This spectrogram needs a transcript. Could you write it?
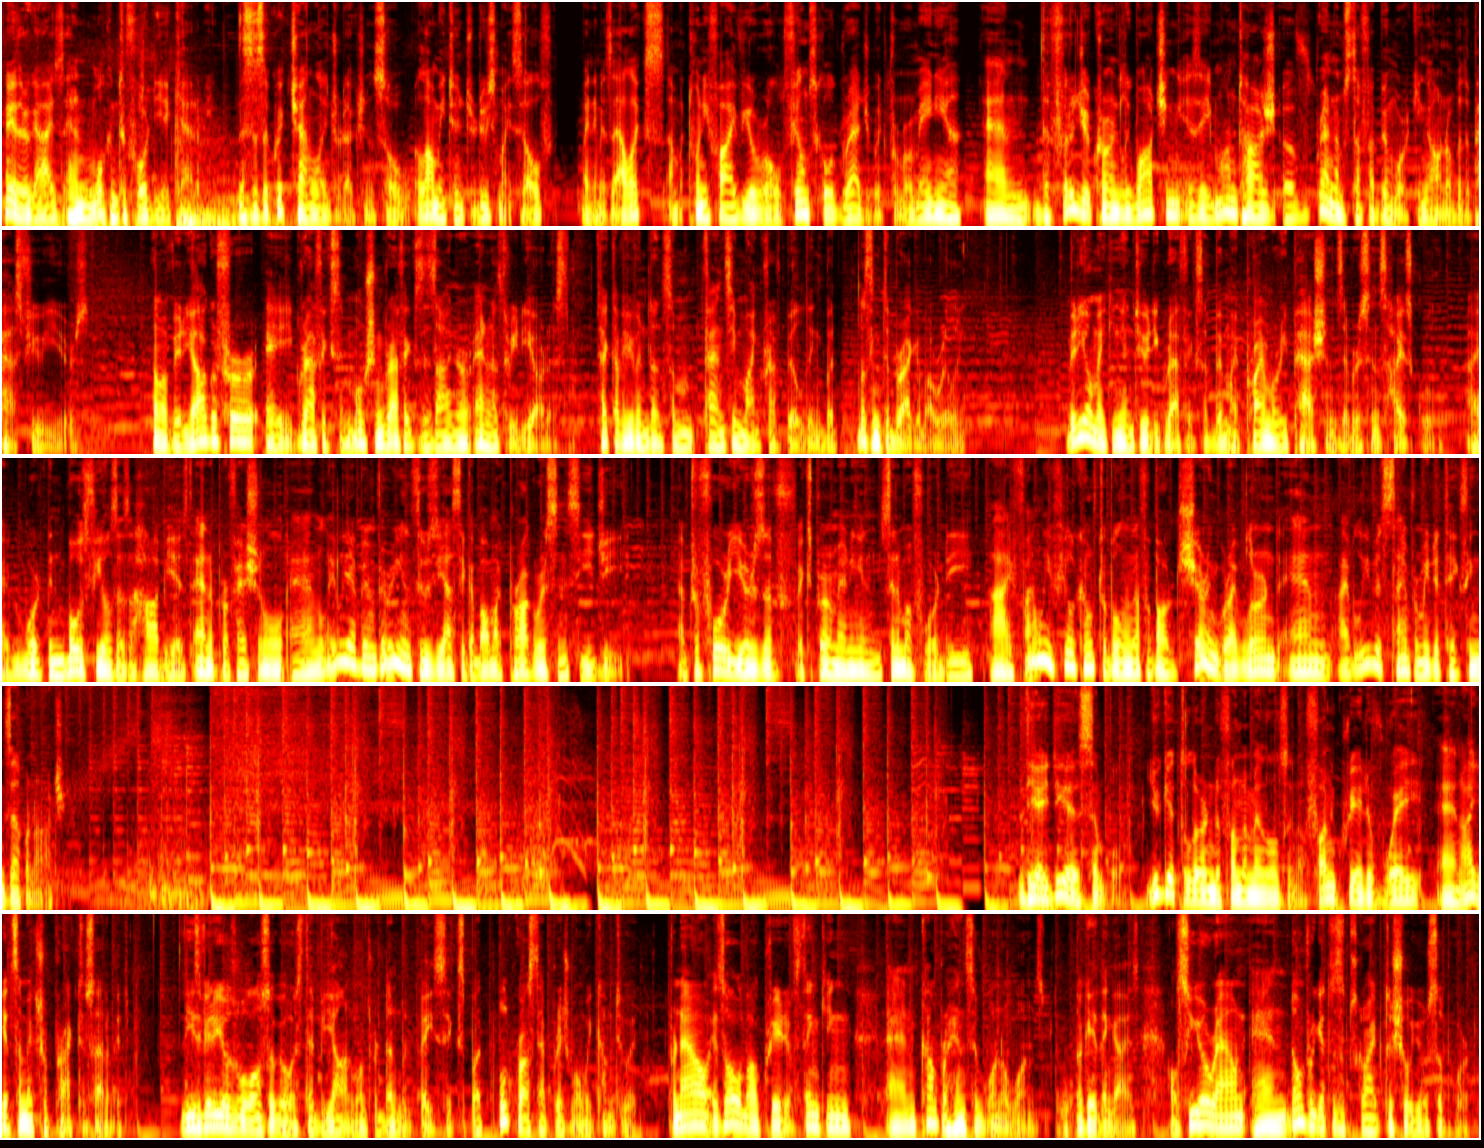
Hey there guys and welcome to 4D Academy. This is a quick channel introduction so allow me to introduce myself. My name is Alex, I'm a 25 year old film school graduate from Romania and the footage you're currently watching is a montage of random stuff I've been working on over the past few years. I'm a videographer, a graphics and motion graphics designer and a 3D artist. Heck I've even done some fancy Minecraft building but nothing to brag about really. Video making and 2D graphics have been my primary passions ever since high school. I've worked in both fields as a hobbyist and a professional, and lately I've been very enthusiastic about my progress in CG. After 4 years of experimenting in Cinema 4D, I finally feel comfortable enough about sharing what I've learned and I believe it's time for me to take things up a notch. The idea is simple. You get to learn the fundamentals in a fun, creative way, and I get some extra practice out of it. These videos will also go a step beyond once we're done with basics, but we'll cross that bridge when we come to it. For now, it's all about creative thinking and comprehensive 101s. Okay then guys, I'll see you around and don't forget to subscribe to show your support.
